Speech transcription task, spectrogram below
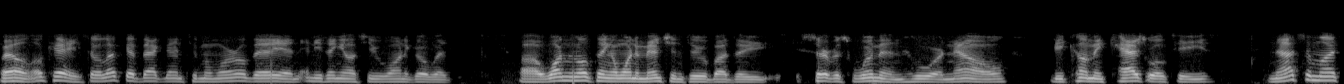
Well, okay, so let's get back then to Memorial Day and anything else you want to go with. Uh, one little thing I want to mention too about the service women who are now becoming casualties, not so much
